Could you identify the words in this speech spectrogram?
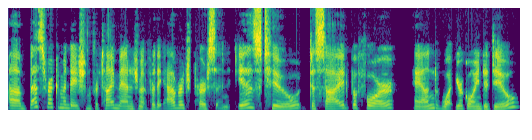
Um, best recommendation for time management for the average person is to decide beforehand what you're going to do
